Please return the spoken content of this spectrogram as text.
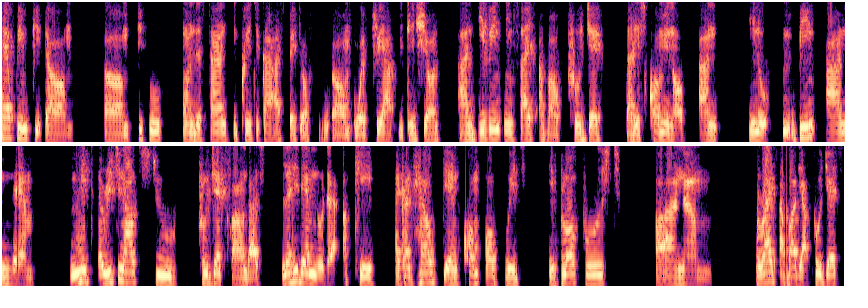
helping pe- um, um, people understand the critical aspect of um, Web3 application and giving insights about projects that is coming up and you know being and um, meet reaching out to project founders letting them know that okay i can help them come up with a blog post and um, write about their project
